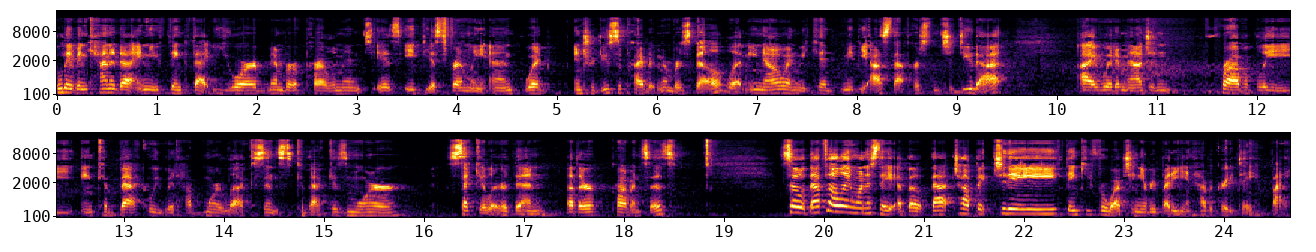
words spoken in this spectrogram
live in Canada and you think that your member of parliament is atheist friendly and would introduce a private member's bill, let me know and we can maybe ask that person to do that. I would imagine probably in Quebec we would have more luck since Quebec is more secular than other provinces. So that's all I want to say about that topic today. Thank you for watching, everybody, and have a great day. Bye.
